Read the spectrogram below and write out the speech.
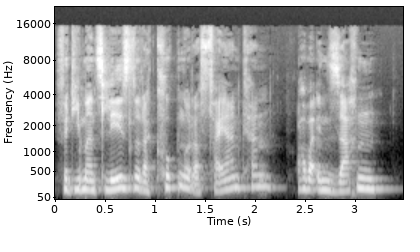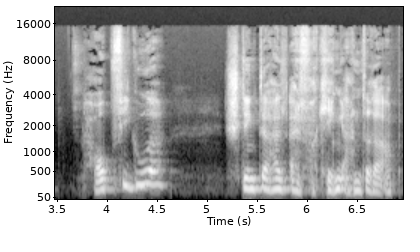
für die man es lesen oder gucken oder feiern kann. Aber in Sachen Hauptfigur stinkt er halt einfach gegen andere ab.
